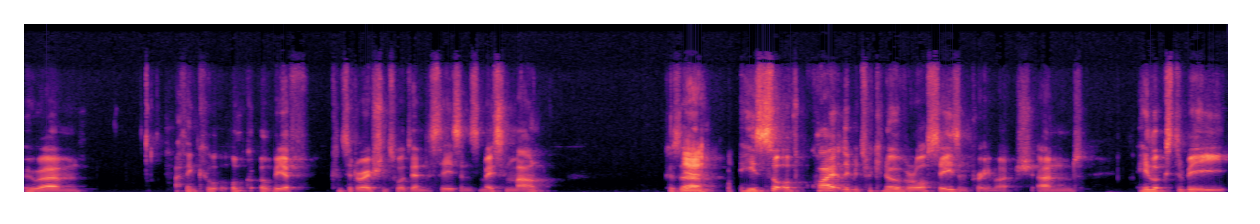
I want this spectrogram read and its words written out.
who- um, I think will, will, will be a consideration towards the end of the season is Mason Mount because um, Yeah. he's sort of quietly been taking over all season pretty much, and he looks to be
